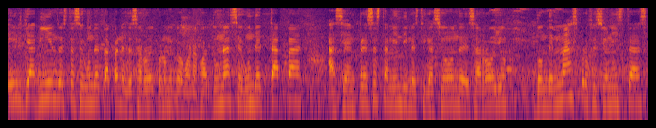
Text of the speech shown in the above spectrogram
ir, ya viendo esta segunda etapa en el desarrollo económico de Guanajuato, una segunda etapa hacia empresas también de investigación, de desarrollo, donde más profesionistas...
